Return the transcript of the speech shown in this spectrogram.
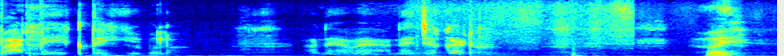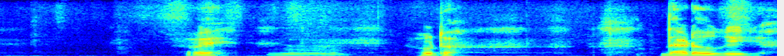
બાર ને એક થઈ ગયું બોલો અને હવે આને જગાડું ઓય ઓય ઉઠો દાડો ઉગી ગયો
